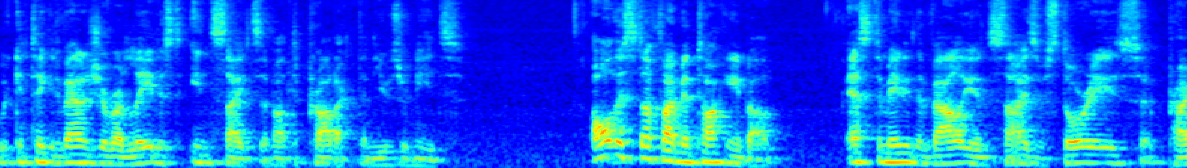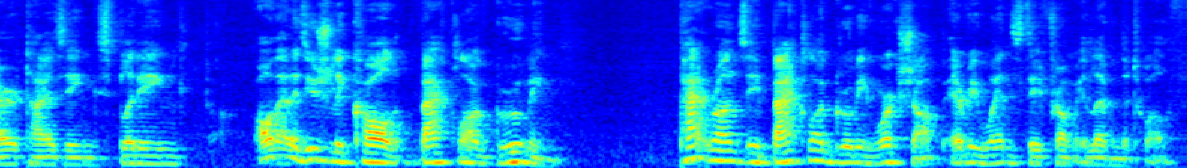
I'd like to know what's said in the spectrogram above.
we can take advantage of our latest insights about the product and user needs. All this stuff I've been talking about, estimating the value and size of stories, prioritizing, splitting, all that is usually called backlog grooming. Pat runs a backlog grooming workshop every Wednesday from 11 to 12.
